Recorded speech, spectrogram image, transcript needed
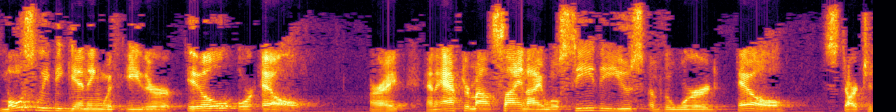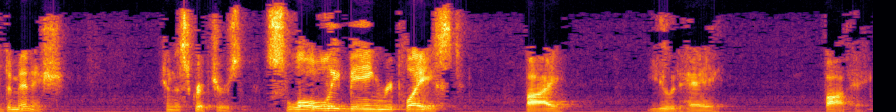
mostly beginning with either Il or El. All right, and after Mount Sinai, we'll see the use of the word El start to diminish in the scriptures, slowly being replaced by Yud He, Vav He.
